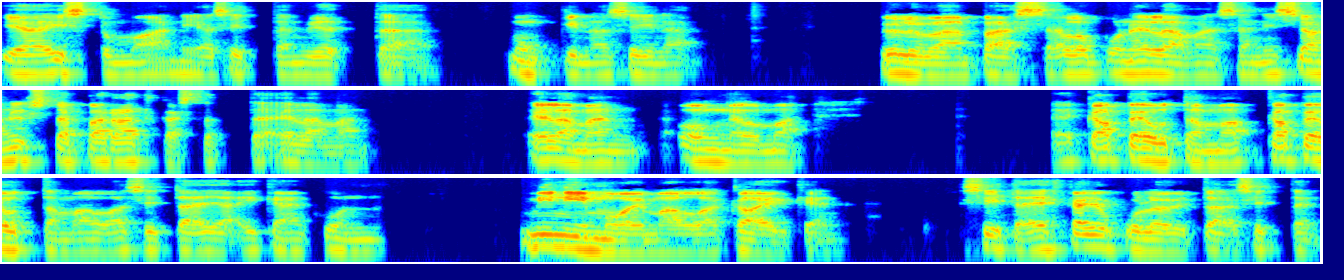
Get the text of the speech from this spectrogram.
jää istumaan ja sitten viettää munkkina siinä pylvään päässä lopun elämänsä, niin se on yksi tapa ratkaista tämä elämän, elämän ongelma kapeutama, kapeuttamalla sitä ja ikään kuin minimoimalla kaiken. Siitä ehkä joku löytää sitten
